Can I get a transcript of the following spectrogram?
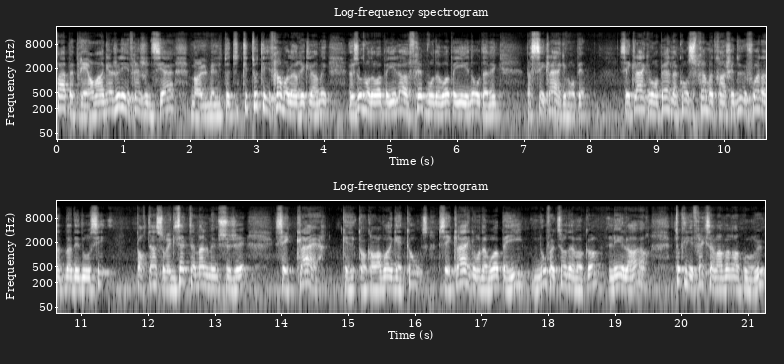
Pas à peu près. On va engager des frais judiciaires, mais tous les frais, on va leur réclamer. Eux autres vont devoir payer leurs frais, puis vont devoir payer les nôtres avec. Parce que c'est clair qu'ils vont perdre. C'est clair qu'ils vont perdre. La Cour suprême a tranché deux fois dans des dossiers portant sur exactement le même sujet. C'est clair qu'on va avoir gain de cause. c'est clair qu'ils vont devoir payer nos factures d'avocat, les leurs, tous les frais que ça va avoir encouru,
